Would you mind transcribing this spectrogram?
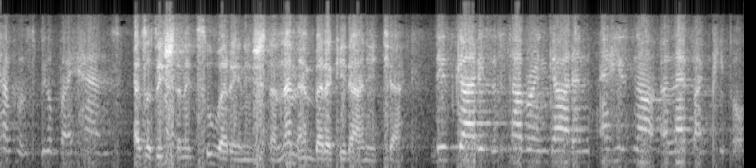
temples built by hands. Ez az Isten egy szuverén Isten, nem emberek irányítják. This God is a sovereign God and, and he's not uh, led by people.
